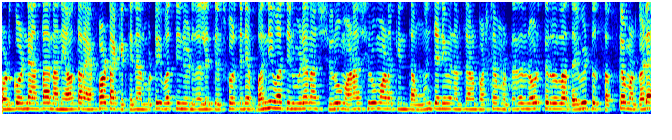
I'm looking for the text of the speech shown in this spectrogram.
ಪಡ್ಕೊಂಡೆ ಅಂತ ನಾನು ಯಾವ ಥರ ಎಫರ್ಟ್ ಹಾಕಿರ್ತೀನಿ ಅಂದ್ಬಿಟ್ಟು ಇವತ್ತಿನ ವಿಡಿಯೋದಲ್ಲಿ ತಿಳಿಸ್ಕೊಡ್ತೀನಿ. ಬನ್ನಿ ಇವತ್ತಿನ ವಿಡಿಯೋನ ಶುರು ಮಾಡೋಣ. ಶುರು ಮಾಡೋಕ್ಕಿಂತ ಮುಂಚೆ ನೀವು ನಮ್ಮ ಚಾನಲ್ ಫಸ್ಟ್ ಟೈಮ್ ಮಾಡ್ತಾ ಇದ್ರೆ ನೋಡ್ತಿರಲ್ಲ, ದಯವಿಟ್ಟು ಸಬ್ಸ್ಕ್ರೈಬ್ ಮಾಡ್ಕೊಳ್ಳಿ.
